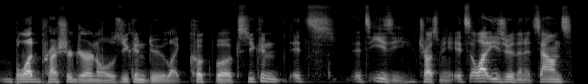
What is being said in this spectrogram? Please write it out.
blood pressure journals, you can do like cookbooks, you can. It's it's easy. Trust me, it's a lot easier than it sounds.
